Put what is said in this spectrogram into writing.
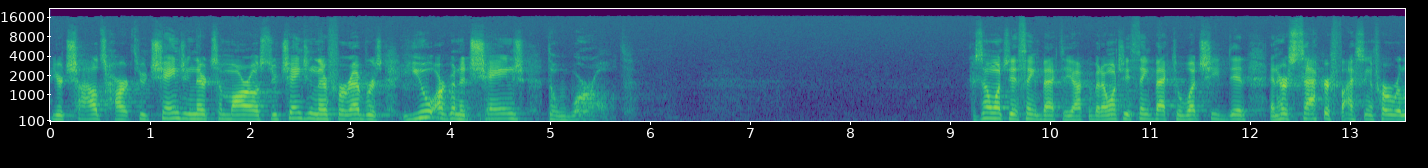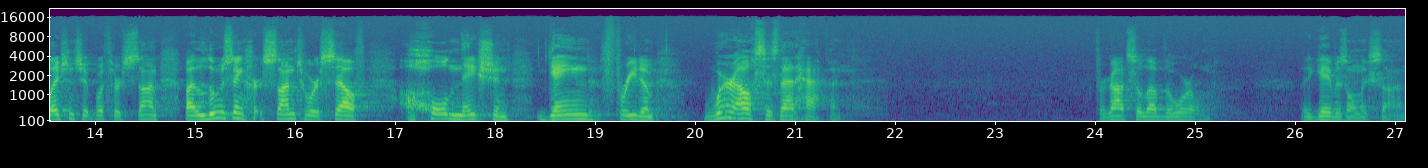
your child's heart, through changing their tomorrows, through changing their forevers, you are going to change the world. Because I want you to think back to Jochebed. I want you to think back to what she did and her sacrificing of her relationship with her son. By losing her son to herself, a whole nation gained freedom. Where else has that happened? For God so loved the world that he gave his only son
